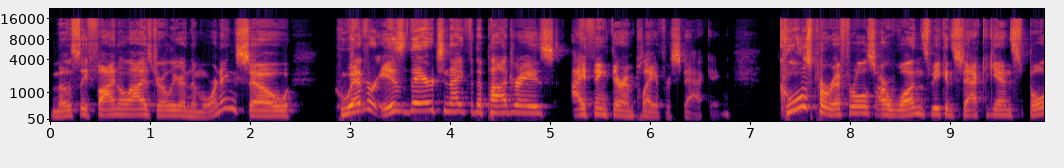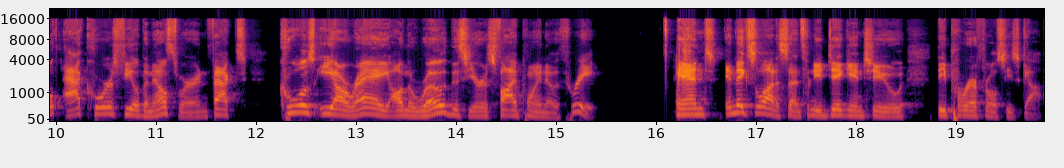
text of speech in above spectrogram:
mostly finalized earlier in the morning. So whoever is there tonight for the Padres, I think they're in play for stacking. Kuhl's peripherals are ones we can stack against both at Coors Field and elsewhere. In fact, Kuhl's ERA on the road this year is 5.03. And it makes a lot of sense when you dig into the peripherals he's got.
